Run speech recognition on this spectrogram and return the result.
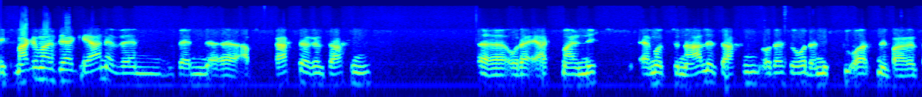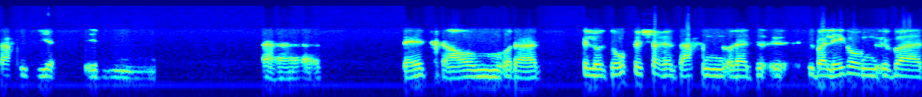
Ich mag immer sehr gerne, wenn, wenn äh, abstraktere Sachen äh, oder erstmal nicht emotionale Sachen oder so oder nicht zuordnebare Sachen wie eben äh, Weltraum oder philosophischere Sachen oder äh, Überlegungen über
